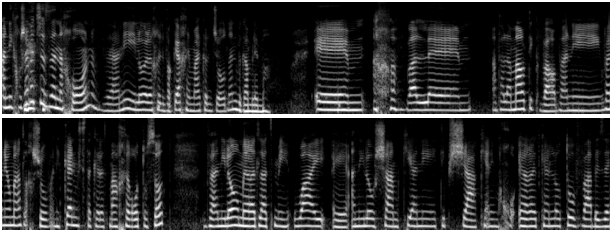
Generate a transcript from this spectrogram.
אני חושבת שזה נכון, ואני לא הולכת להתווכח עם מייקל ג'ורדן, וגם למה. אמ, אבל, אמ, אבל אמרתי כבר, ואני, ואני אומרת לך שוב, אני כן מסתכלת מה אחרות עושות, ואני לא אומרת לעצמי, וואי, אה, אני לא שם כי אני טיפשה, כי אני מכוערת, כי אני לא טובה בזה,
